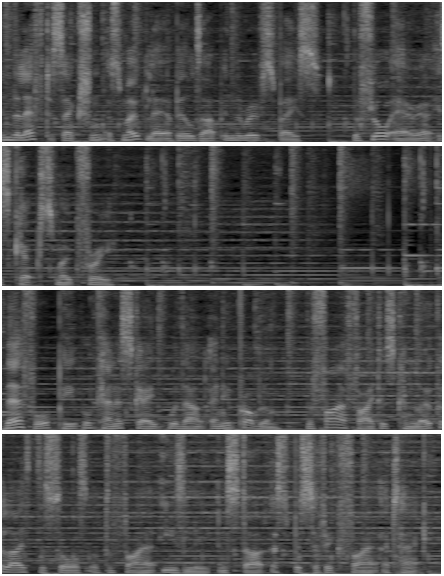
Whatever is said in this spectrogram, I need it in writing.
In the left section, a smoke layer builds up in the roof space. The floor area is kept smoke-free. Therefore, people can escape without any problem. The firefighters can localize the source of the fire easily and start a specific fire attack.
